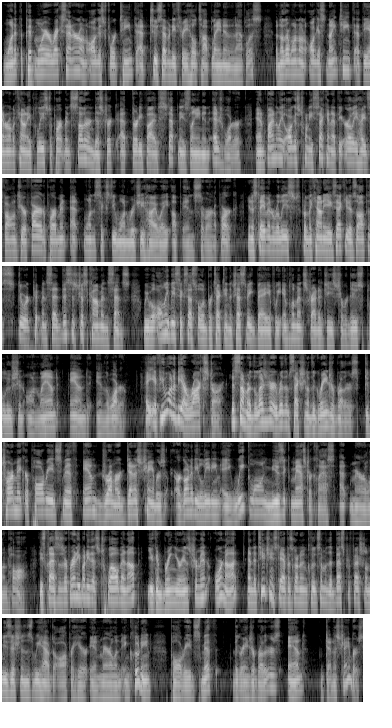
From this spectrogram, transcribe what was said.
one at the Pip Moyer Rec Center on August 14th at 273 Hilltop Lane in Annapolis. Another one on August 19th at the Anne Arundel County Police Department Southern District at 35 Stepneys Lane in Edgewater. And finally, August 22nd at the Earleigh Heights Volunteer Fire Department at 161 Ritchie Highway up in Severna Park. In a statement released from the county executive's office, Steuart Pittman said, This is just common sense. We will only be successful in protecting the Chesapeake Bay if we implement strategies to reduce pollution on land and in the water. Hey, if you want to be a rock star, this summer the legendary rhythm section of the Grainger Brothers, guitar maker Paul Reed Smith, and drummer Dennis Chambers are going to be leading a week long music masterclass at Maryland Hall. These classes are for anybody that's 12 and up. You can bring your instrument or not. And the teaching staff is going to include some of the best professional musicians we have to offer here in Maryland, including Paul Reed Smith, the Grainger Brothers, and Dennis Chambers.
